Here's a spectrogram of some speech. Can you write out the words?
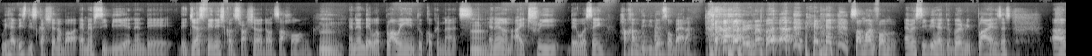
we had this discussion about MFCB and then they they just finished construction of Don Sahong and then they were plowing into coconuts. And then on I3 they were saying how come dividends so bad ah? remember? And then someone from MFCB had to go and reply and it says uh,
